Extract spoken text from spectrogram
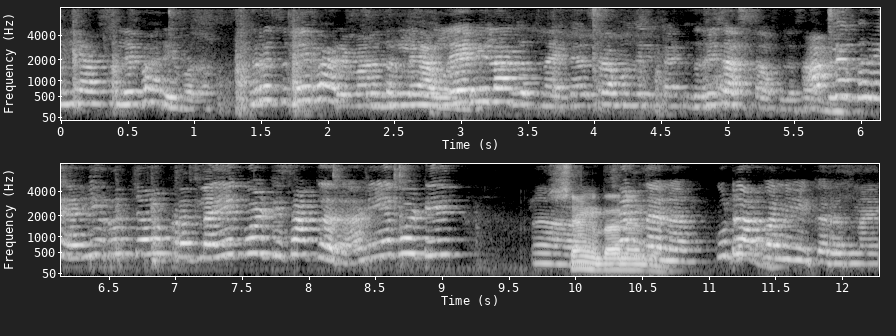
हे असं लय भारी आहे बघा खरंच लय भारी आहे. मला तर लय आवडलं. लय बी लागत नाही त्या सामग्री काय घरीच असतं आपलं सामान. आपल्या घरी हे रोजच्या वापरातला एक वाटी साखर आणि एक वाटी अं, शेंगदाणे. शेंगदाणं. कुठं आपण हे करत नाही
